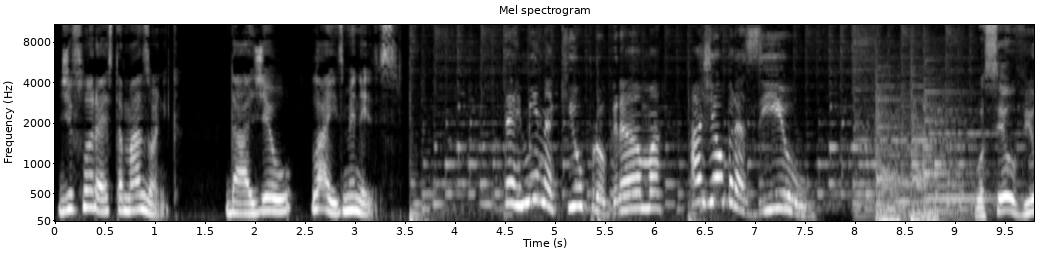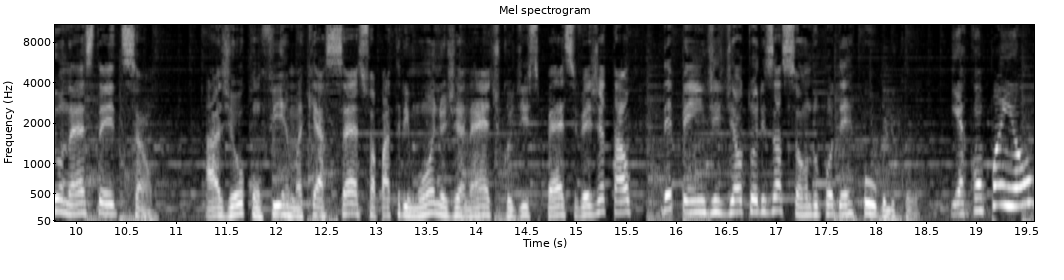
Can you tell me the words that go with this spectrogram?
de floresta amazônica. Da AGU, Laís Menezes. Termina aqui o programa AGU Brasil. Você ouviu nesta edição. A AGU confirma que acesso a patrimônio genético de espécie vegetal depende de autorização do poder público. E acompanhou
